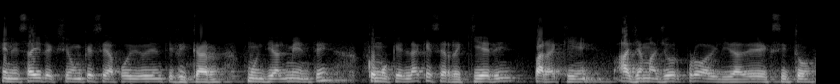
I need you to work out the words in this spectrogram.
en esa dirección que se ha podido identificar mundialmente como que es la que se requiere para que haya mayor probabilidad de éxito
